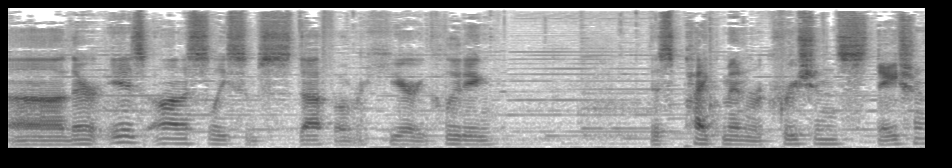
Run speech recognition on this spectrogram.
Uh, there is honestly some stuff over here, including this pikeman recruition station.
